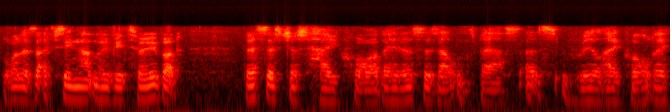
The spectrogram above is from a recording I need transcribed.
what is it? I've seen that movie too but this is just high quality. This is Elton's best. It's real high quality.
